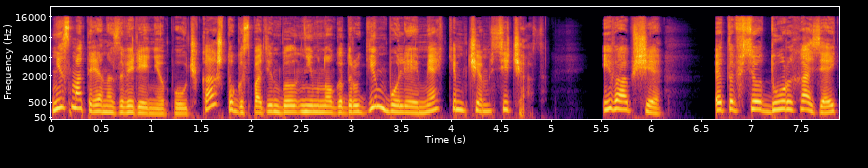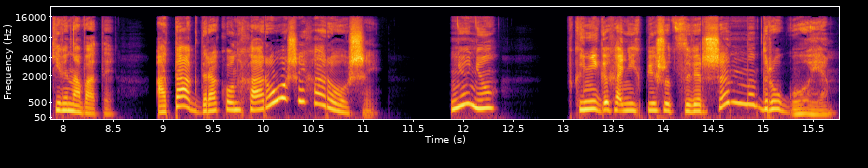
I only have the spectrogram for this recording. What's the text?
несмотря на заверение паучка, что господин был немного другим, более мягким, чем сейчас. И вообще, это все дуры хозяйки виноваты. А так дракон хороший-хороший. Ню-ню. В книгах о них пишут совершенно другое.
